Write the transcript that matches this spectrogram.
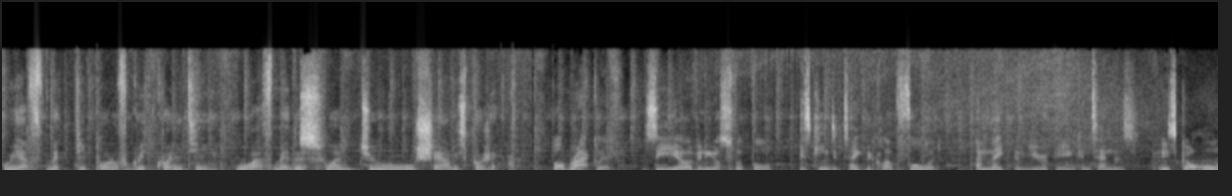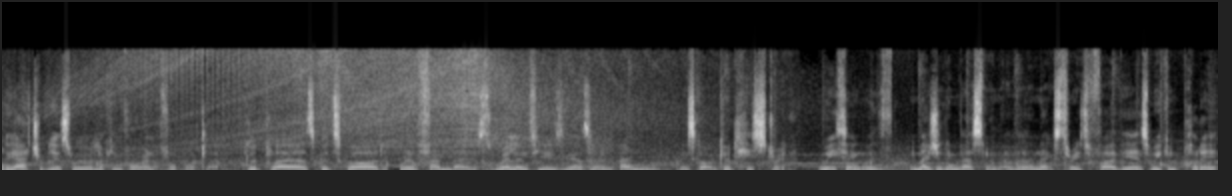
we have met people of great quality who have made us want to share this project. Bob Ratcliffe, CEO of Ineos Football, is keen to take the club forward and make them European contenders. He's got all the attributes we were looking for in a football club. Good players, good squad, real fan base, real enthusiasm, and he's got a good history. We think with measured investment over the next three to five years, we can put it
